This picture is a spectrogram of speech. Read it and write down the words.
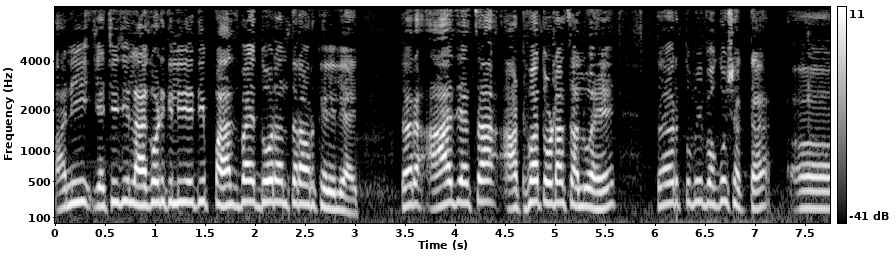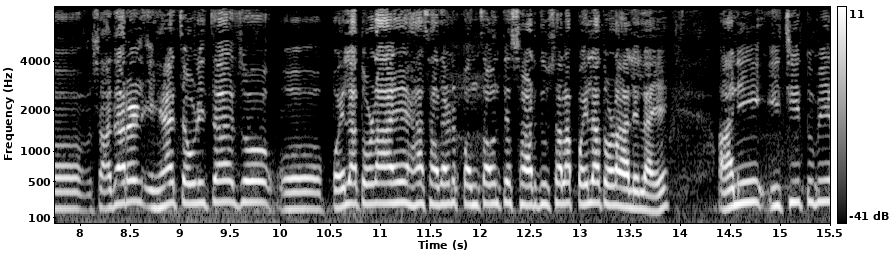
आणि याची जी लागवड केलेली आहे ती पाच बाय दोन अंतरावर केलेली आहे. तर आज याचा आठवा तोडा चालू आहे. तर तुम्ही बघू शकता साधारण ह्या चवळीचा जो पहिला तोडा आहे हा साधारण पंचावन्न ते साठ दिवसाला पहिला तोडा आलेला आहे. आणि हिची तुम्ही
